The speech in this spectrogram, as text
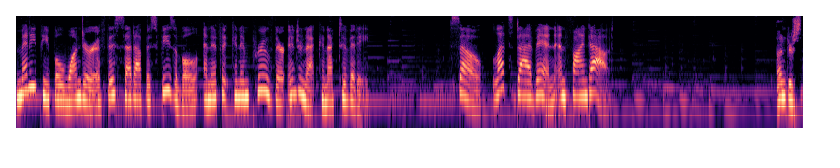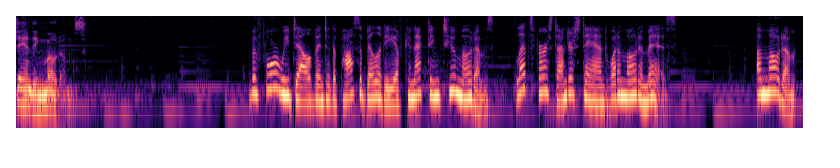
Many people wonder if this setup is feasible and if it can improve their internet connectivity. So, let's dive in and find out. Understanding modems. Before we delve into the possibility of connecting two modems, let's first understand what a modem is. A modem,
